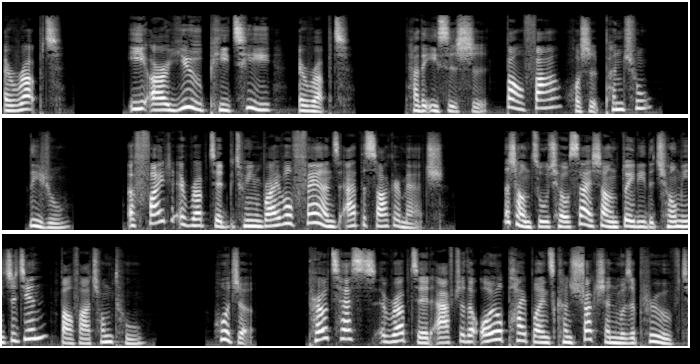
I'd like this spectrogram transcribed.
erupt，e r u p t erupt，它的意思是爆发或是喷出。例如。 a fight erupted between rival fans at the soccer match. 那场足球赛上对立的球迷之间爆发冲突。或者，protests erupted after the oil pipeline's construction was approved.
